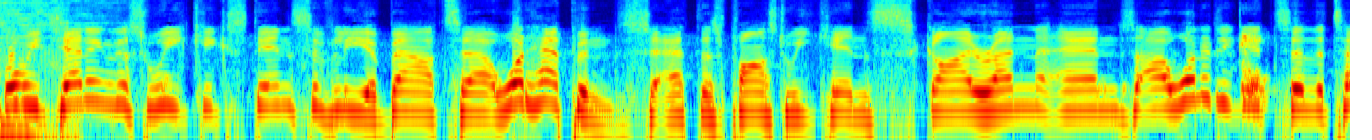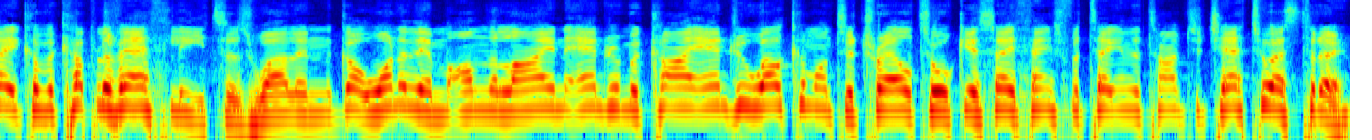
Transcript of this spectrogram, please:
We'll be chatting this week extensively about uh, what happened at this past weekend's Sky Run, and I wanted to get to the take of a couple of athletes as well, and got one of them on the line, Andrew Mackay. Andrew, welcome onto Trail Talk SA. Thanks for taking the time to chat to us today.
